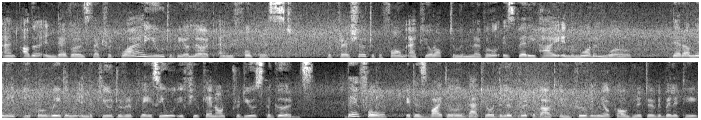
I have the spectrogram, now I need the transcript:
and other endeavors that require you to be alert and focused. The pressure to perform at your optimum level is very high in the modern world. There are many people waiting in the queue to replace you if you cannot produce the goods. Therefore, it is vital that you're deliberate about improving your cognitive ability.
